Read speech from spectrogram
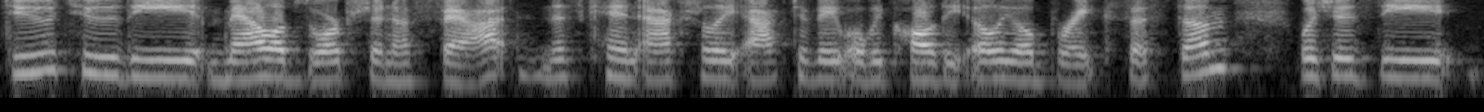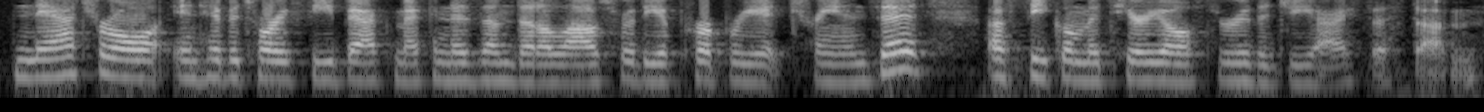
due to the malabsorption of fat. This can actually activate what we call the ileal brake system, which is the natural inhibitory feedback mechanism that allows for the appropriate transit of fecal material through the GI system.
